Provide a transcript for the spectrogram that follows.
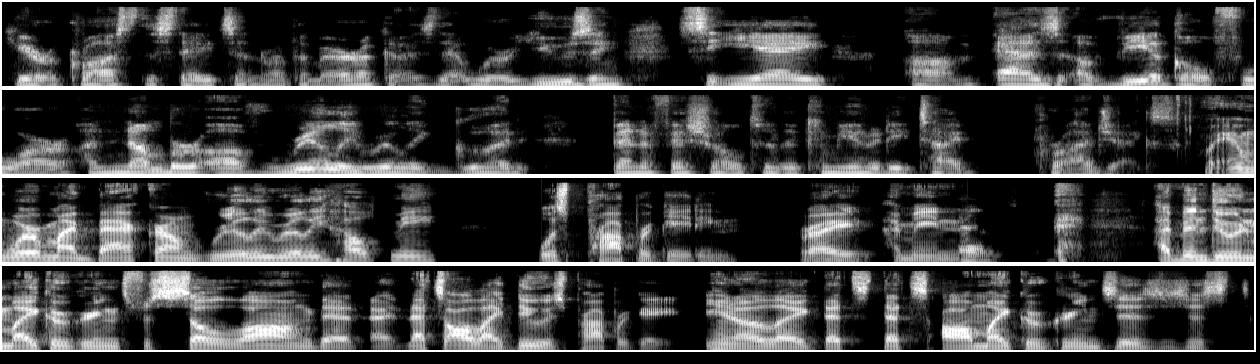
here across the states and North America is that we're using CEA um, as a vehicle for a number of really, really good, beneficial to the community type projects. And where my background really, really helped me was propagating, right? I mean, yes. I've been doing microgreens for so long that I, that's all I do is propagate. You know, like that's that's all microgreens is is just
